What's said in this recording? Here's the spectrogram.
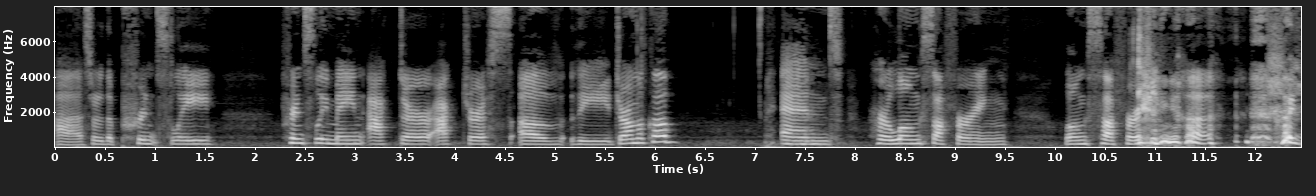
uh, sort of the princely, princely main actor actress of the drama club, and mm-hmm. her long suffering, long suffering, uh, like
